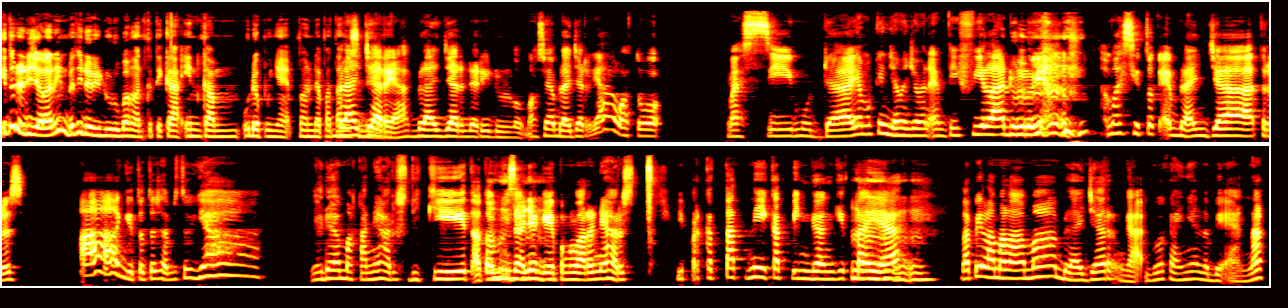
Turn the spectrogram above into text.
Itu udah dijalanin berarti dari dulu banget ketika income udah punya pendapatan belajar sendiri. ya, belajar dari dulu. Maksudnya belajar ya waktu masih muda ya mungkin zaman-zaman MTV lah dulu ya. Masih tuh kayak belanja terus ah gitu terus habis itu ya ya udah makannya harus dikit atau misalnya kayak pengeluarannya harus diperketat nih ikat pinggang kita ya. Mm, mm, mm. Tapi lama-lama belajar nggak, gue kayaknya lebih enak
